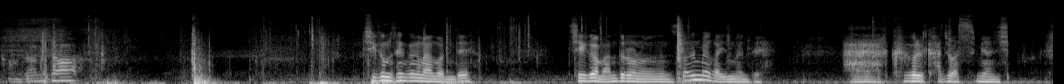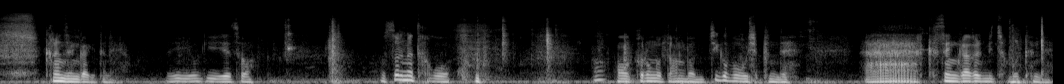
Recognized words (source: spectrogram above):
감사합니다. 지금 생각난 건데 제가 만들어 놓은 썰매가 있는데 아 그걸 가져왔으면 싶 그런 생각이 드네요 이- 여기에서 썰매 타고 어? 어, 그런 것도 한번 찍어보고 싶은데 아 그 생각을 미처 못했네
